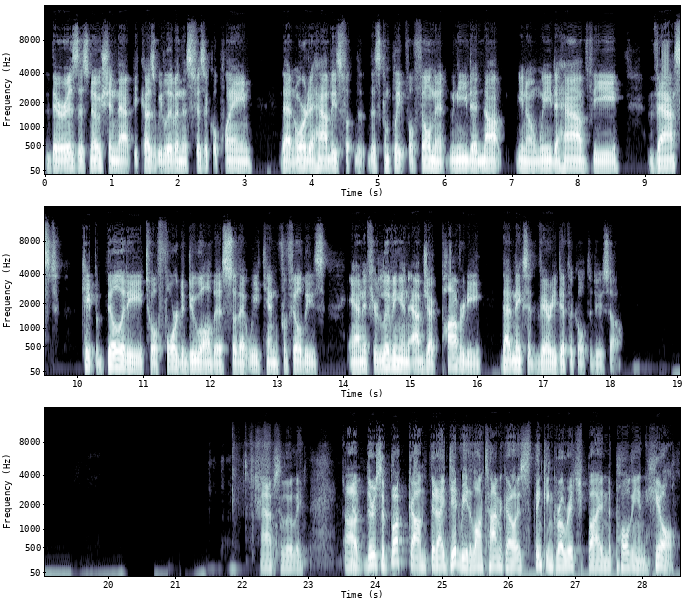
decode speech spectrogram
there is this notion that because we live in this physical plane that in order to have these this complete fulfillment we need to not you know we need to have the vast capability to afford to do all this so that we can fulfill these and if you're living in abject poverty, that makes it very difficult to do so. Absolutely. Uh, There's a book um, that I did read a long time ago. is Think and Grow Rich by Napoleon Hill.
